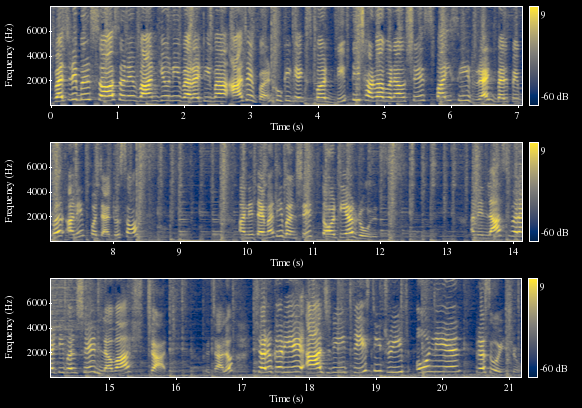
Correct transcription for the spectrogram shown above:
વેજીટેબલ સોસ અને વાનગીઓની વેરાયટીમાં આજે પણ કુકિંગ એક્સપર્ટ દીપ્તિ છાડવા બનાવશે સ્પાઇસી રેડ બેલ પેપર અને પોટેટો સોસ અને તેમાંથી બનશે ટોટિયા રોલ્સ અને લાસ્ટ વેરાયટી બનશે લવાશ ચાટ તો ચાલો શરૂ કરીએ આજની tasty treat only on Rasoi show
